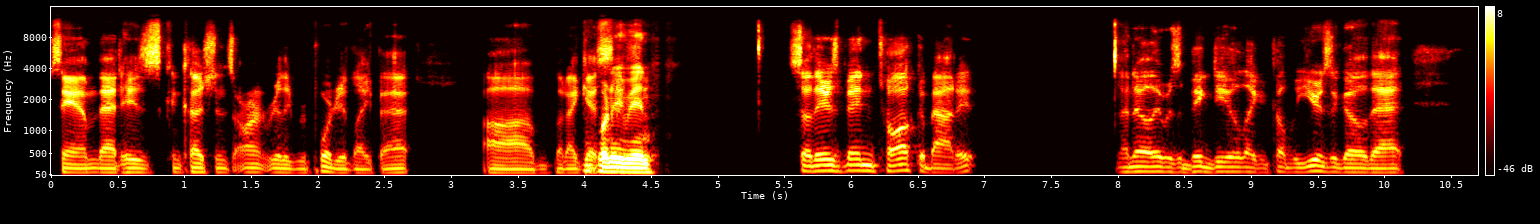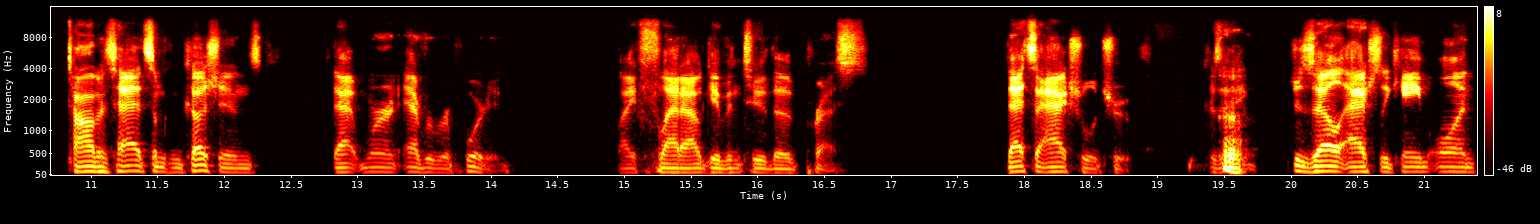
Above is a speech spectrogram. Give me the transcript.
sam that his concussions aren't really reported like that um, but i guess What do you mean? so there's been talk about it. I know there was a big deal like a couple years ago that Tom has had some concussions that weren't ever reported, like flat out given to the press. That's the actual truth. Because Huh. Gisele actually came on,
